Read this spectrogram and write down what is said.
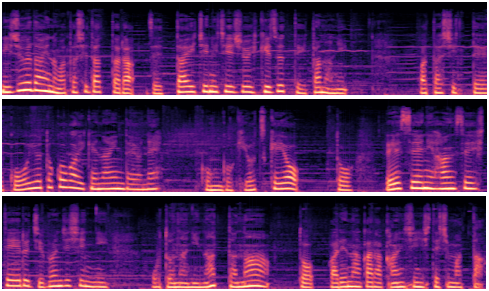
20代の私だったら絶対一日中引きずっていたのに私ってこういうとこがいけないんだよね今後気をつけようと冷静に反省している自分自身に大人になったなぁと我ながら感心してしまった。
